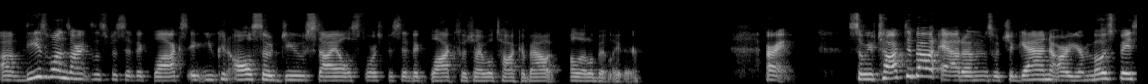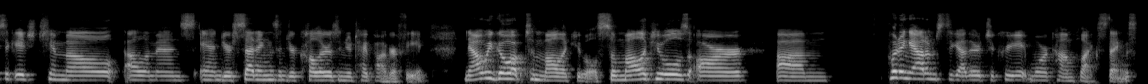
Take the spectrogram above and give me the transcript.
um, these ones aren't the specific blocks. It, you can also do styles for specific blocks, which I will talk about a little bit later. All right, so we've talked about atoms, which again are your most basic HTML elements and your settings and your colors and your typography. Now we go up to molecules. So molecules are um, putting atoms together to create more complex things.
